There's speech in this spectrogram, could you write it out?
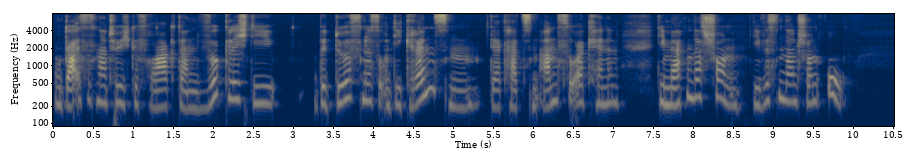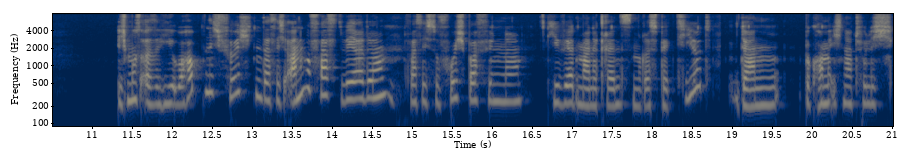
Und da ist es natürlich gefragt, dann wirklich die Bedürfnisse und die Grenzen der Katzen anzuerkennen. Die merken das schon. Die wissen dann schon, oh, ich muss also hier überhaupt nicht fürchten, dass ich angefasst werde, was ich so furchtbar finde. Hier werden meine Grenzen respektiert. Dann bekomme ich natürlich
